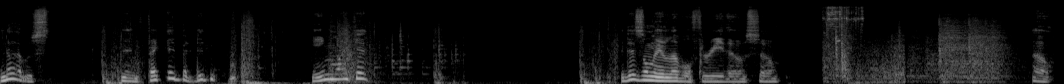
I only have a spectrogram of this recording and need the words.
know that was infected, but it didn't seem like it. It is only level 3, though, so... Oh.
